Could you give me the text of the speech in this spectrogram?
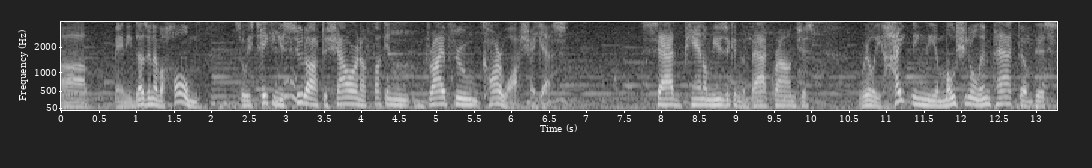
Uh, and he doesn't have a home, so he's taking his suit off to shower in a fucking drive through car wash, I guess. Sad piano music in the background, just really heightening the emotional impact of this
